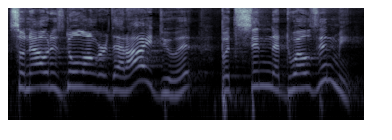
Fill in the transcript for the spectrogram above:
So now it is no longer that I do it, but sin that dwells in me.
